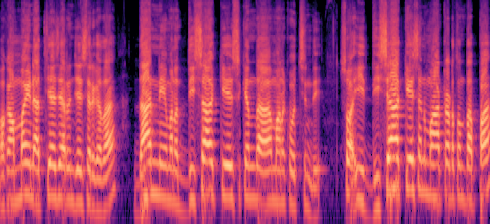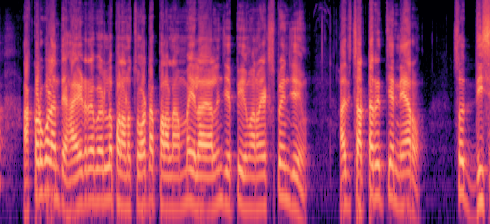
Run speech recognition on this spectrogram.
ఒక అమ్మాయిని అత్యాచారం చేశారు కదా దాన్ని మన దిశ కేసు కింద మనకు వచ్చింది. సో ఈ దిశ కేసు అని మాట్లాడతాం తప్ప అక్కడ కూడా అంతే. హైదరాబాద్లో పలానా చోట పలానా అమ్మాయి ఇలా అని చెప్పి మనం ఎక్స్ప్లెయిన్ చేయం అది చట్టరీత్యా నేరం. సో దిశ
